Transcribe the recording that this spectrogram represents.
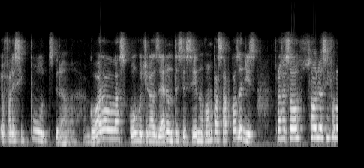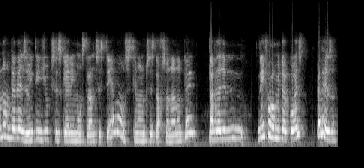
Eu falei assim, putz, grama, agora lascou, vou tirar zero no TCC, não vamos passar por causa disso. O professor só olhou assim e falou: Não, beleza, eu entendi o que vocês querem mostrar no sistema, o sistema não precisa estar funcionando, ok? Na verdade, ele nem falou muita coisa, beleza.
